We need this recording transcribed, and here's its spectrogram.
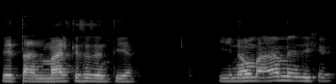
De tan mal que se sentía. Y no mames, dije,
